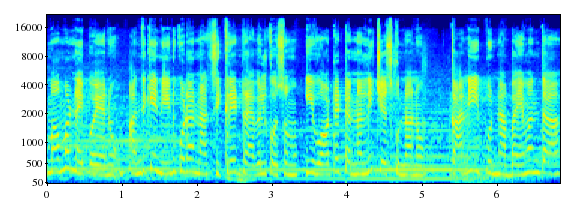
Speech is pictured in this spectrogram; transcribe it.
మమ్మల్ని అయిపోయాను అందుకే నేను కూడా నా సీక్రెట్ ట్రావెల్ కోసం ఈ వాటర్ టన్నల్ని చేసుకున్నాను. కానీ ఇప్పుడు నా భయం అంతా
